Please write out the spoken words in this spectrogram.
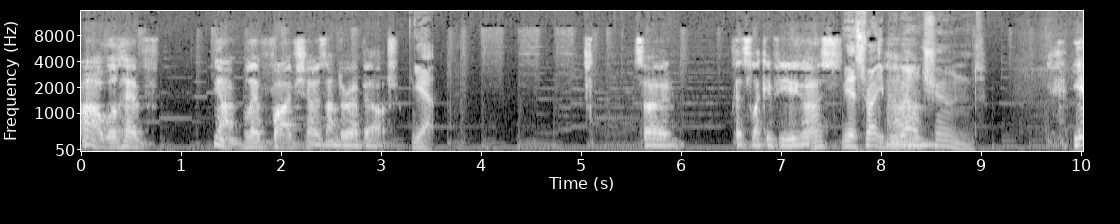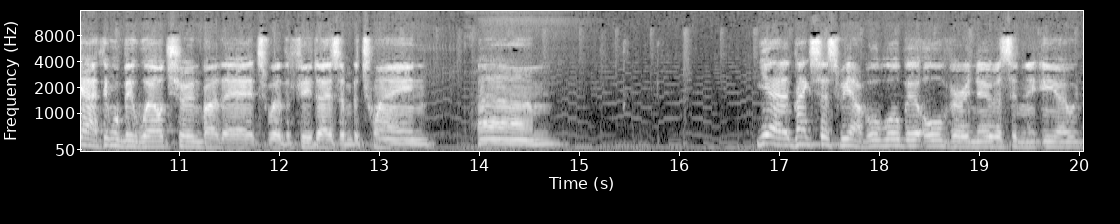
oh we'll have yeah we'll have five shows under our belt. Yeah, So that's lucky for you guys. yes, right. You'd be Um, well tuned. Yeah, I think we'll be well tuned by that with a few days in between. Um, yeah, it makes us yeah. We'll, we'll be all very nervous, and you know,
